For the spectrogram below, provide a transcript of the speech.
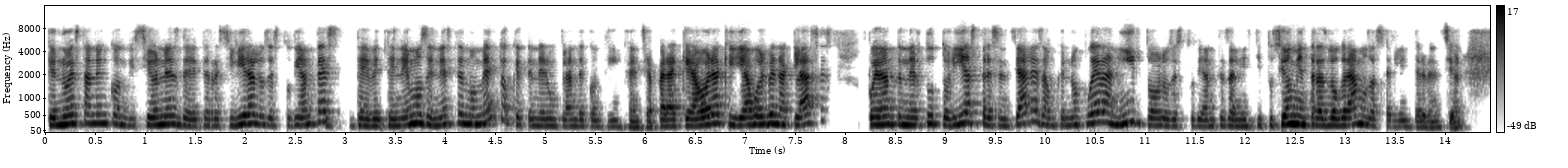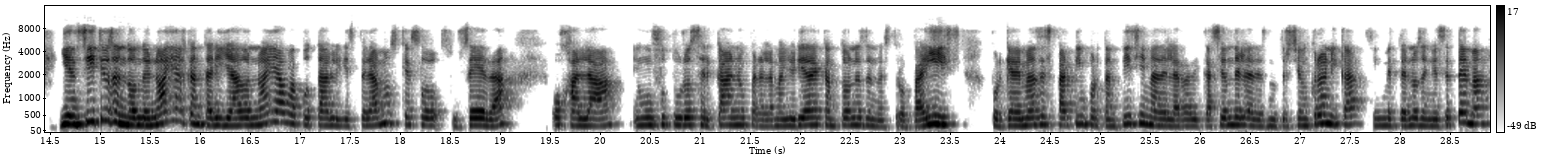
que no están en condiciones de, recibir a los estudiantes, tenemos en este momento que tener un plan de contingencia para que ahora que ya vuelven a clases puedan tener tutorías presenciales, aunque no puedan ir todos los estudiantes a la institución mientras logramos hacer la intervención. Y en sitios en donde no hay alcantarillado, no hay agua potable y esperamos que eso suceda, ojalá en un futuro cercano para la mayoría de cantones de nuestro país, porque además es parte importantísima de la erradicación de la desnutrición crónica, sin meternos en ese tema,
